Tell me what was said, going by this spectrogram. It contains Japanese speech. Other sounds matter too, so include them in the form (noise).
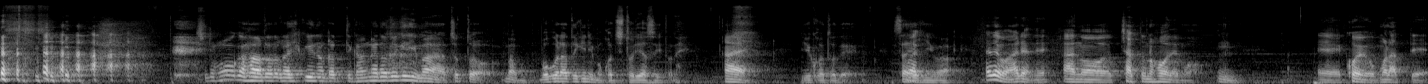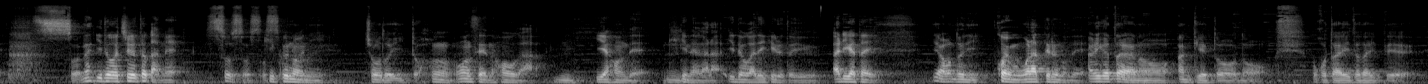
ちの方がハードルが低いのかって考えた時にまあちょっと、まあ、僕ら的にもこっち取りやすいとね。はい。いうことで最近は、あでもあれやね。あのチャットの方でも、うん。えー声をもらってそうね。移動中とかね。そうそうそう。聞くのにちょうどいいと、うん、音声の方がうん。イヤホンで聞きながら移動ができるというありがたいいや本当に。声ももらってるので。ありがたいあのアンケートのお答えいただいて。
